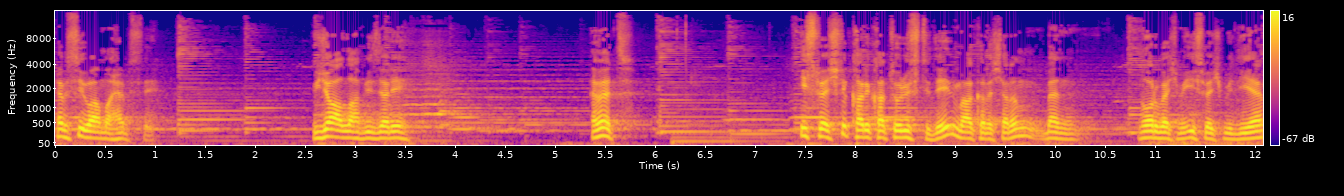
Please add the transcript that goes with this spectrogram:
Hepsi ve ama hepsi. Yüce Allah bizleri evet İsveçli karikatüristi değil mi arkadaşlarım? Ben Norveç mi İsveç mi diye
